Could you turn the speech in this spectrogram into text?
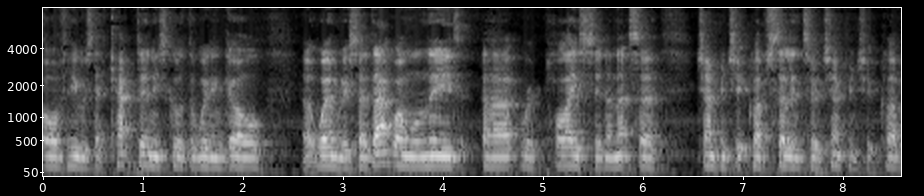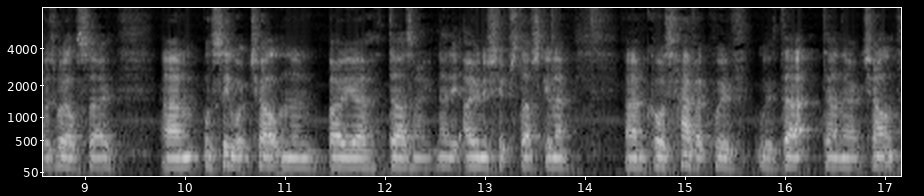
of he was their captain, he scored the winning goal at Wembley. So that one will need uh, replacing, and that's a championship club selling to a championship club as well. So um, we'll see what Charlton and Bowyer does. I know the ownership stuff's going to um, cause havoc with, with that down there at Charlton.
